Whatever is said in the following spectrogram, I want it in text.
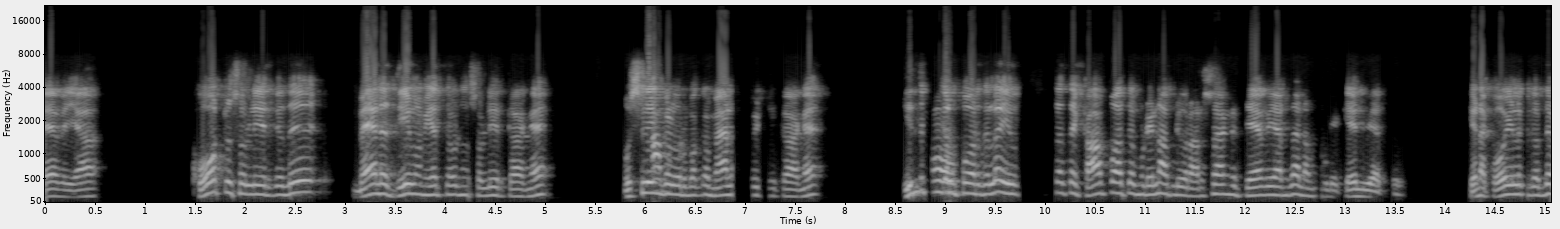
தேவையா? கோர்ட்டு சொல்லி இருக்குது மேல தீபம் ஏத்தணும்னு சொல்லியிருக்காங்க. முஸ்லீம்கள் ஒரு பக்கம் மேல போயிட்டு இருக்காங்க இந்துக்கள் போறதுல சட்டத்தை காப்பாற்ற முடியல அப்படி ஒரு அரசாங்கம் தேவையான்னு தான் நம்மளுடைய கேள்வியா இருக்கு ஏன்னா கோயிலுக்கு வந்து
